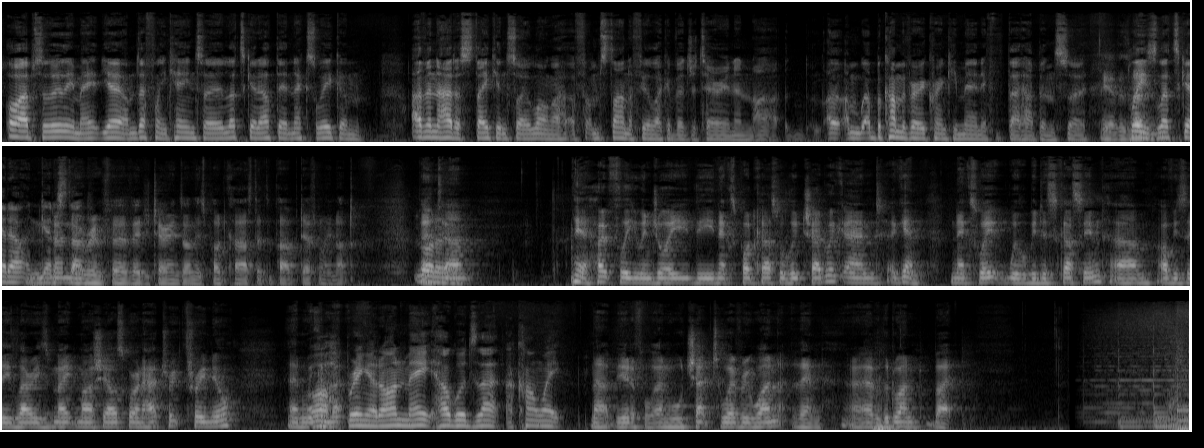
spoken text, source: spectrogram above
Oh, absolutely, mate. Yeah, I'm definitely keen. So let's get out there next week. And I haven't had a steak in so long. I, am starting to feel like a vegetarian, and I, I, I become a very cranky man if that happens. So yeah, please no, let's get out and get no, a steak. No room for vegetarians on this podcast at the pub. Definitely not. But, not at um, yeah, hopefully you enjoy the next podcast with Luke Chadwick. And again, next week we'll be discussing, um, obviously, Larry's mate Martial scoring a hat trick, 3 0. And we oh, can. Ma- bring it on, mate. How good's that? I can't wait. No, beautiful. And we'll chat to everyone then. Uh, have a good one. Bye. Bye.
